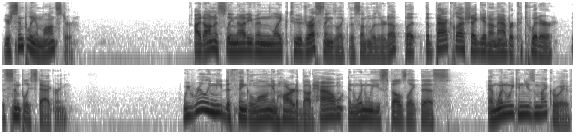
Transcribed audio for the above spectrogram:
you're simply a monster. I'd honestly not even like to address things like this on Wizard Up, but the backlash I get on Abraca Twitter is simply staggering. We really need to think long and hard about how and when we use spells like this, and when we can use a microwave.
